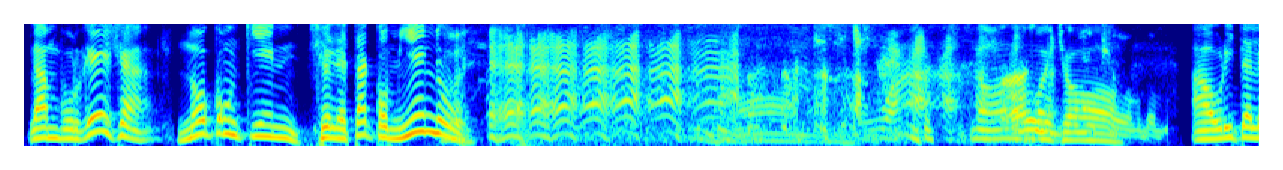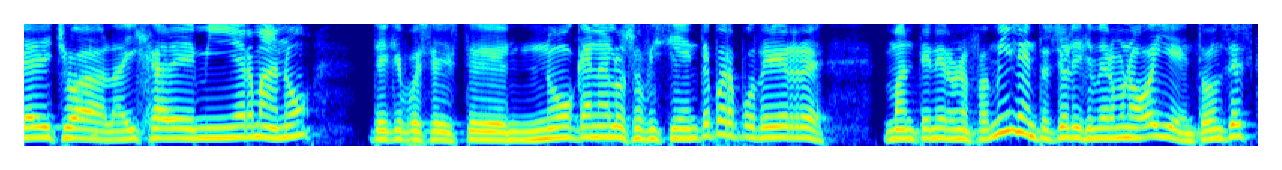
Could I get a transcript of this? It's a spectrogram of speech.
la hamburguesa, no con quien se la está comiendo. No, don Poncho. Ahorita le he dicho a la hija de mi hermano de que pues este no gana lo suficiente para poder mantener una familia. Entonces yo le dije a mi hermano, oye, entonces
